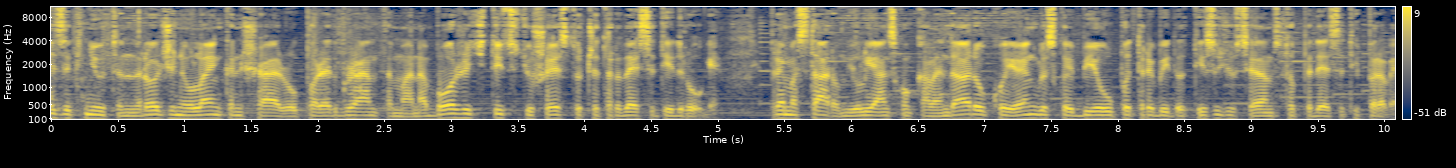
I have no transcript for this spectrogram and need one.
Isaac Newton, rođen je u pored Granthama na Božić 1642. Prema starom julijanskom kalendaru koji u Engleskoj bio upotrebi do 1751.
